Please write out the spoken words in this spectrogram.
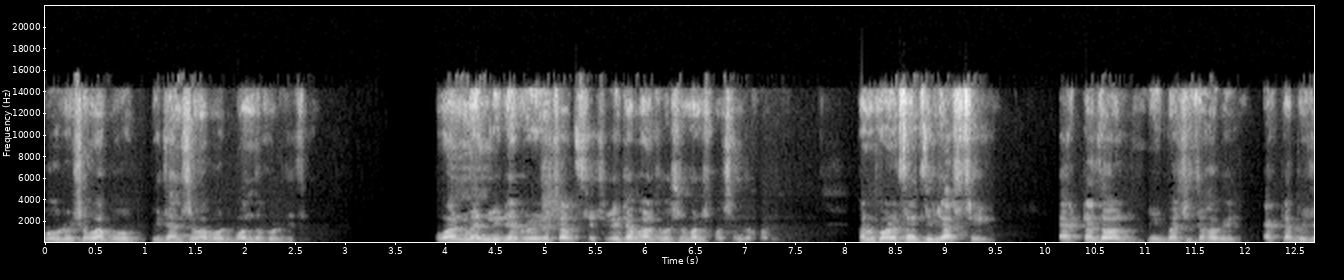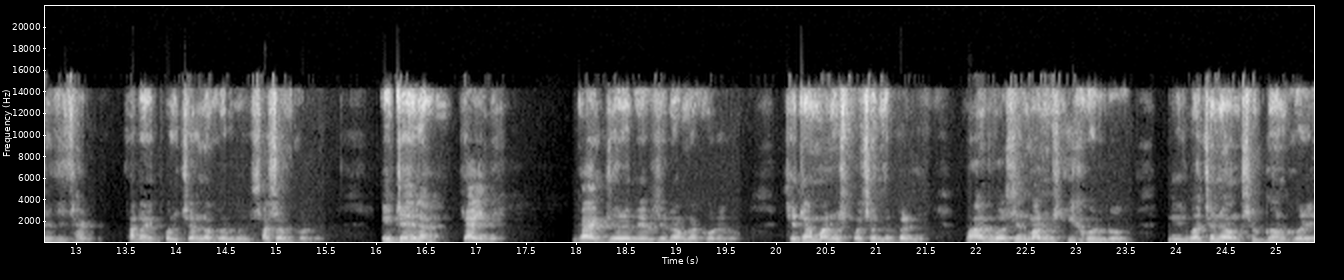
পৌরসভা ভোট, বিধানসভা ভোট বন্ধ করে দিয়েছে ওয়ান ম্যান লিডার করে এটা চালাতে চেয়েছিল। এটা ভারতবর্ষের মানুষ পছন্দ করে কারণ গণতান্ত্রিক রাষ্ট্রে একটা দল নির্বাচিত হবে একটা বিরোধী থাকবে। তারাই পরিচালনা করবে, শাসন করবে। এটা এরা চাইনি গায়ের জোরে ভেবেছিল আমরা করে দেবো সেটা মানুষ পছন্দ করেনি। ভারতবর্ষের মানুষ কি করল? নির্বাচনে অংশগ্রহণ করে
